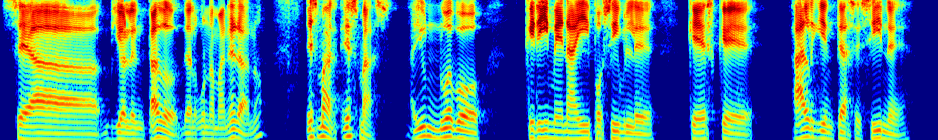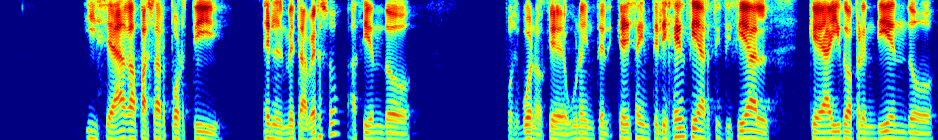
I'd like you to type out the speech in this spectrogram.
sea violentado de alguna manera, ¿no? Es más, es más, hay un nuevo crimen ahí posible que es que alguien te asesine y se haga pasar por ti en el metaverso, haciendo, pues bueno, que, una, que esa inteligencia artificial que ha ido aprendiendo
